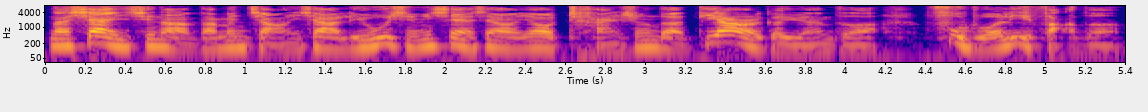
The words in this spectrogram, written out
那下一期呢，咱们讲一下流行现象要产生的第二个原则——附着力法则。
